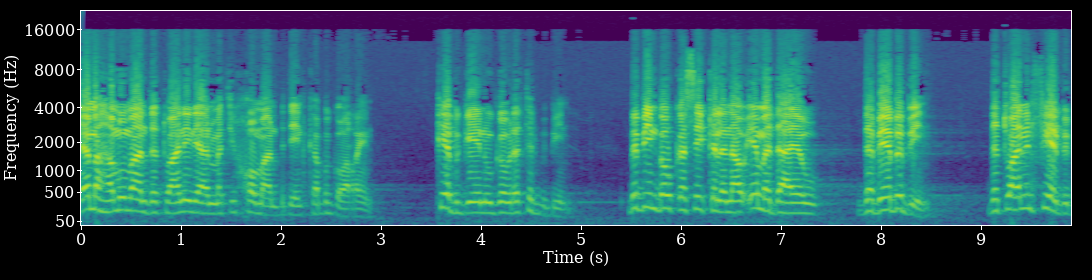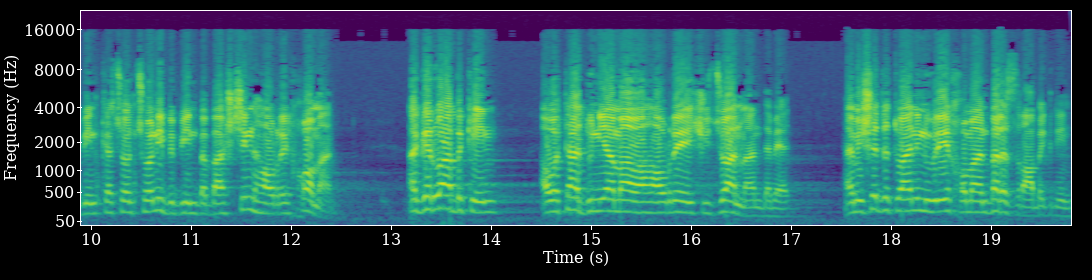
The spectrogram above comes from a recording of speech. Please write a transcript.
ئێمە هەموومان دەتوانین یارمەتی خۆمان بدەین کە بگۆڕین، پێبگەین و گەورەتر ببین، ببین بەو کەسەی کە لەناو ئێمەدایە و دەبێ ببین. دەتوانین فێر ببین کە چۆن چۆنی ببین بە باشترین هاوڕێی خۆمان. ئەگەر وا بکەین، ئەوەتا دونیا ماوە هاوڕێیەکی جوانمان دەبێت. هەمیشە دەتوانین ورەی خۆمان بەرز ڕابگرین.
